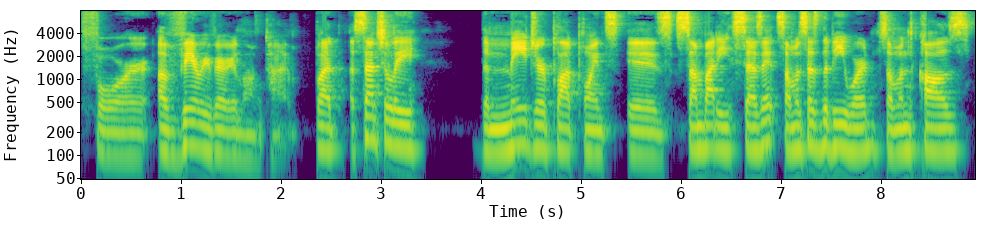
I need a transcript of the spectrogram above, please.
for a very very long time, but essentially the major plot points is somebody says it, someone says the B word, someone calls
